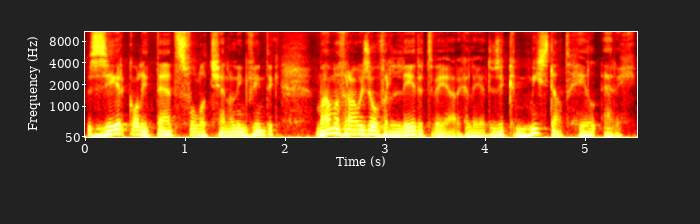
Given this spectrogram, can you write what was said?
Zeer kwaliteitsvolle channeling vind ik. Maar mijn vrouw is overleden twee jaar geleden, dus ik mis dat heel erg.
